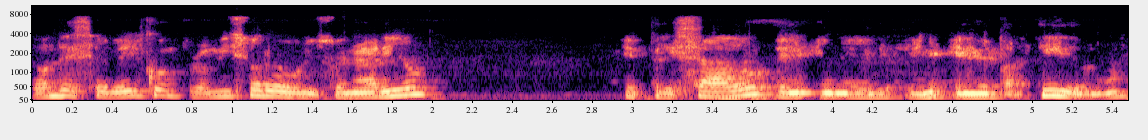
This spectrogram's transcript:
donde se ve el compromiso revolucionario expresado en, en el, en, en el partido, ¿no?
